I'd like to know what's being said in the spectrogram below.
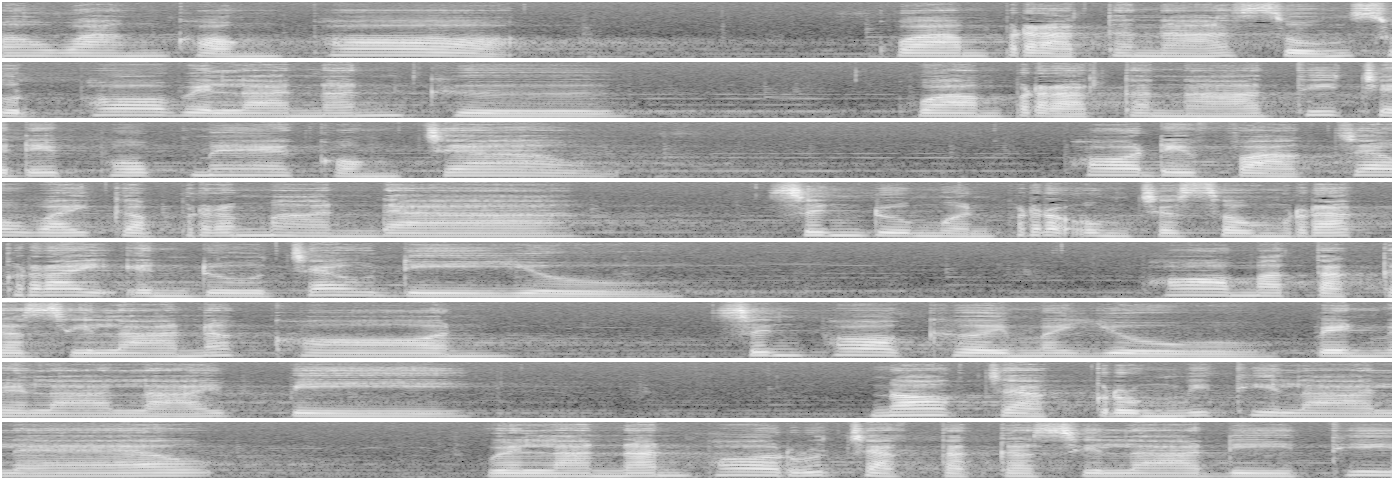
มาวังของพ่อ ความปรารถนาสูงสุดพ่อเวลานั้นคือ ความปรารถนาที่จะได้พบแม่ของเจ้า พ่อได้ฝากเจ้าไว้กับพระมารดา ซึ่งดูเหมือนพระองค์จะทรงรักใคร่เอ็นดูเจ้าดีอยู่ พ่อมาตักกศิลานคร ซึ่งพ่อเคยมาอยู่เป็นเวลาหลายปี นอกจากกรุงมิถิลาแล้ว เวลานั้นพ่อรู้จักตักกศิลาดีที่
